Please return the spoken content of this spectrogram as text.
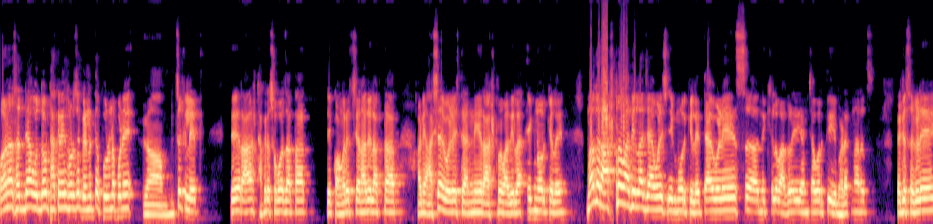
पण सध्या उद्धव ठाकरे थोडंसं गणित पूर्णपणे बिचकलेत. ते राज ठाकरे सोबत जातात ते काँग्रेसच्या नादी लागतात. आणि अशा वेळेस त्यांनी राष्ट्रवादीला इग्नोर केलंय. मग राष्ट्रवादीला ज्यावेळेस इग्नोर केले त्यावेळेस निखिल वागळे यांच्यावरती भडकणारच. त्याचे सगळे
